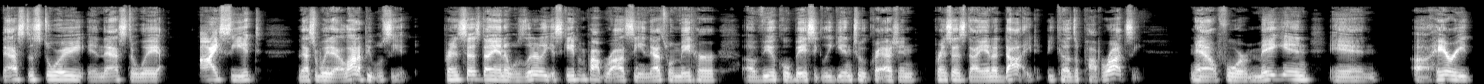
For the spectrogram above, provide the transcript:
That's the story, and that's the way I see it, and that's the way that a lot of people see it. Princess Diana was literally escaping paparazzi, and that's what made her a vehicle basically get into a crash and Princess Diana died because of paparazzi. Now, for Meghan and uh, Harry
